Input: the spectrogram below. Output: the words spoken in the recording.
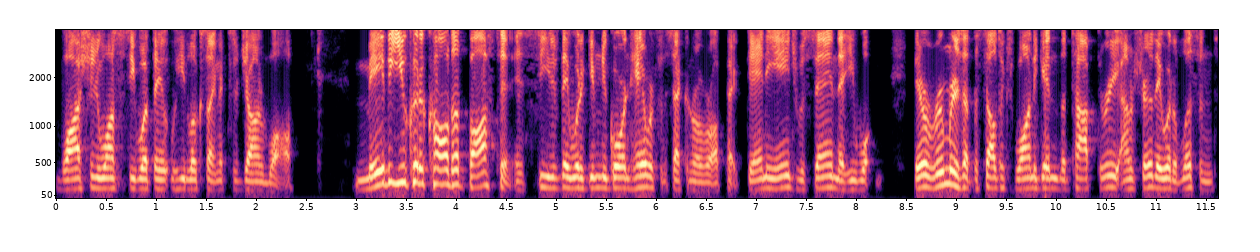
Washington wants to see what they, he looks like next to John Wall. Maybe you could have called up Boston and see if they would have given you Gordon Hayward for the second overall pick. Danny Ainge was saying that he there were rumors that the Celtics wanted to get into the top three. I'm sure they would have listened.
